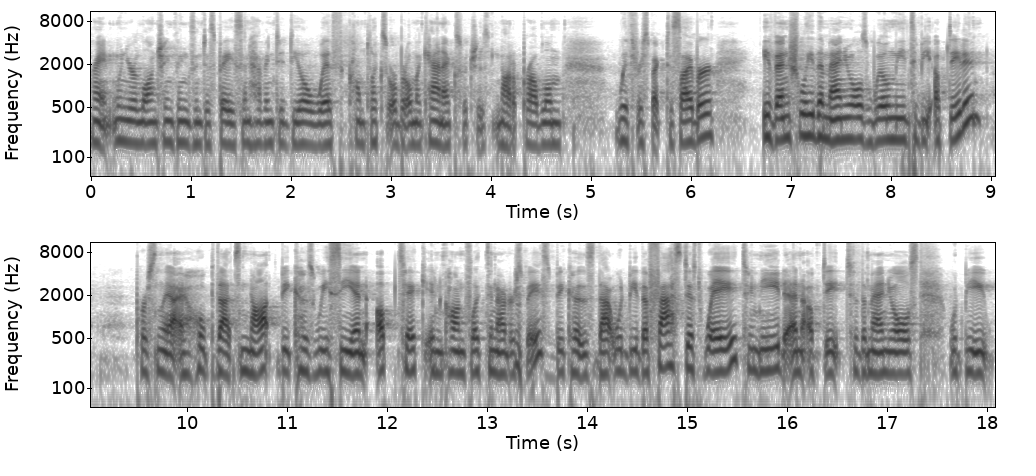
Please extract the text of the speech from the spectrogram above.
right? When you're launching things into space and having to deal with complex orbital mechanics, which is not a problem with respect to cyber. Eventually, the manuals will need to be updated. Personally, I hope that's not because we see an uptick in conflict in outer space, because that would be the fastest way to need an update to the manuals, would be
